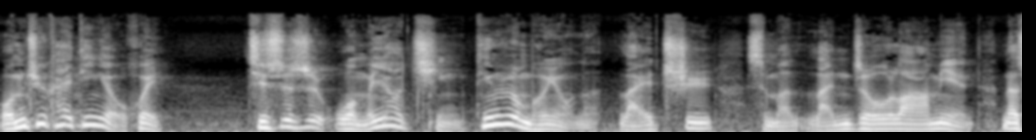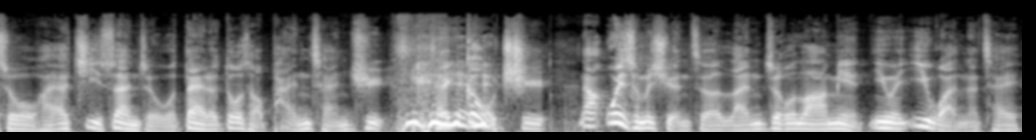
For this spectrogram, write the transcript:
我们去开听友会，其实是我们要请听众朋友呢来吃什么兰州拉面。那时候我还要计算着我带了多少盘缠去才够吃。那为什么选择兰州拉面？因为一碗呢才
